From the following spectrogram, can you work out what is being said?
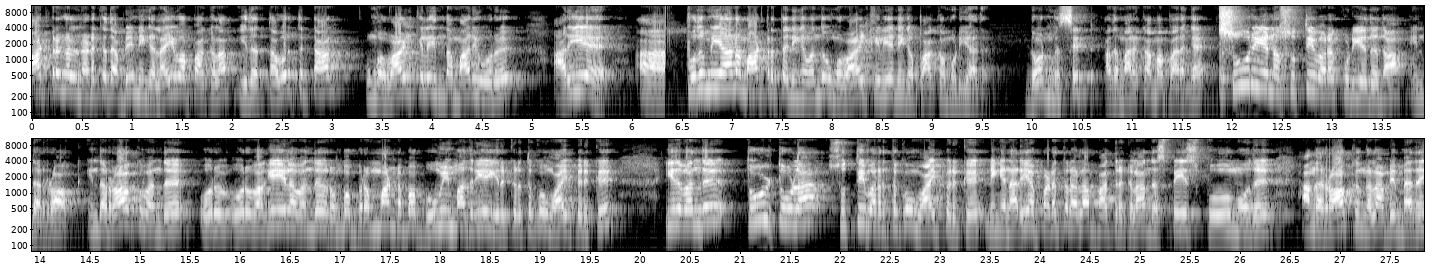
மாற்றங்கள் நடக்குது அப்படின்னு நீங்கள் லைவாக பார்க்கலாம். இதை தவிர்த்துட்டால் உங்கள் வாழ்க்கையில் இந்த மாதிரி ஒரு அரிய புதுமையான மாற்றத்தை நீங்கள் வந்து உங்கள் வாழ்க்கையிலேயே நீங்கள் பார்க்க முடியாது. டோன்ட் மிஸ் இட் அதை மறக்காமல் பாருங்கள் சூரியனை சுற்றி வரக்கூடியது தான் இந்த ராக் இந்த ராக் வந்து ஒரு ஒரு வகையில் வந்து ரொம்ப பிரம்மாண்டமாக பூமி மாதிரியே இருக்கிறதுக்கும் வாய்ப்பு இருக்குது இது வந்து தூள் தூளாக சுற்றி வர்றதுக்கும் வாய்ப்பு இருக்குது நீங்கள் நிறைய படத்துலலாம் பார்த்துருக்கலாம். அந்த ஸ்பேஸ் போகும்போது அங்கே ராக்குங்கெல்லாம் அப்படியே மித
